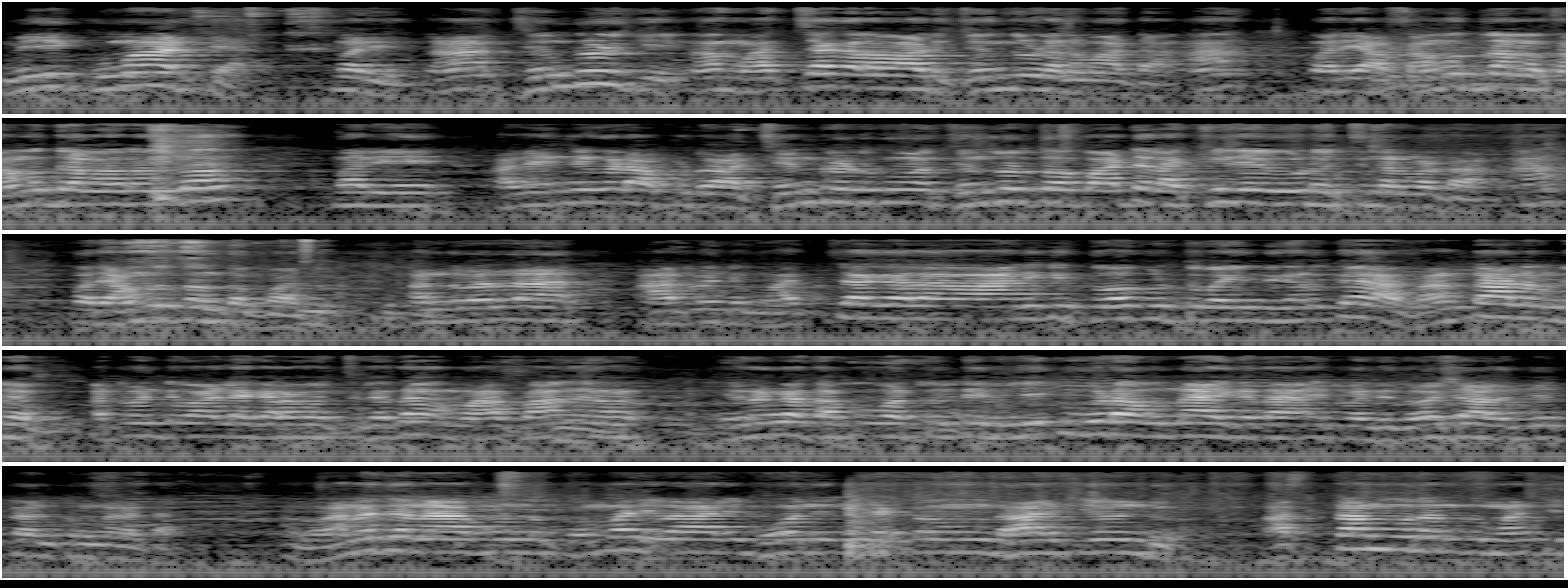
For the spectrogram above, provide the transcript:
మీ కుమార్తె. మరి ఆ, చంద్రుడికి ఆ, మచ్చగలవాడు చంద్రుడు అనమాట మరి ఆ సముద్రంలో సముద్ర మనంలో మరి అవన్నీ కూడా అప్పుడు ఆ చంద్రుడు కూడా- చంద్రుడితో పాటు లక్ష్మీదేవి కూడా వచ్చిందనమాట మరి అమృతంతో పాటు. అందువల్ల అటువంటి మత్స్యగలవానికి తోబుట్టుపోయింది కనుక సంతానం లేవు అటువంటి వాళ్ళే కలవచ్చు కదా. మా స్వామి విధంగా తప్పు పడుతుంటే మీకు కూడా ఉన్నాయి కదా ఇటువంటి దోషాలని చెప్పి అంటున్నారట. వనజనాభుండు కొమ్మరి వారి భోని చక్రం దాల్చి ఉండు మంచి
